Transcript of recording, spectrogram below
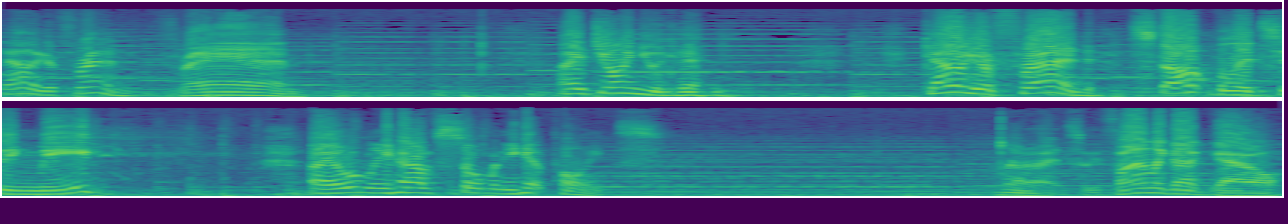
Gau, your friend. Friend. I join you again. Gau, your friend! Stop blitzing me! I only have so many hit points. Alright, so we finally got Gau.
